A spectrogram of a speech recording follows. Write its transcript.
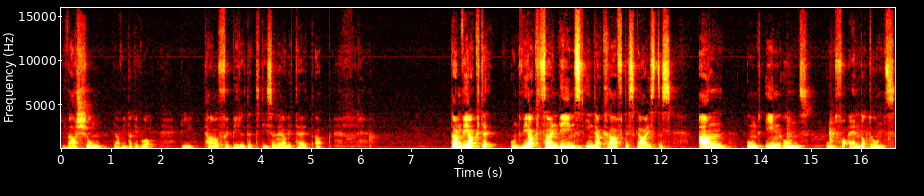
Die Waschung der Wiedergeburt, die Taufe bildet diese Realität ab. Dann wirkte und wirkt sein Dienst in der Kraft des Geistes an und in uns und verändert uns.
